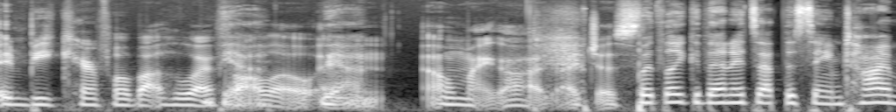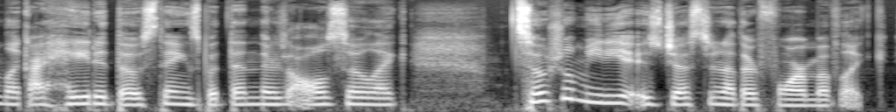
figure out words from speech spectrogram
and be careful about who I Yeah, follow. yeah. And oh my god, I just But like then it's at the same time like I hated those things, but then there's also like social media is just another form of like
